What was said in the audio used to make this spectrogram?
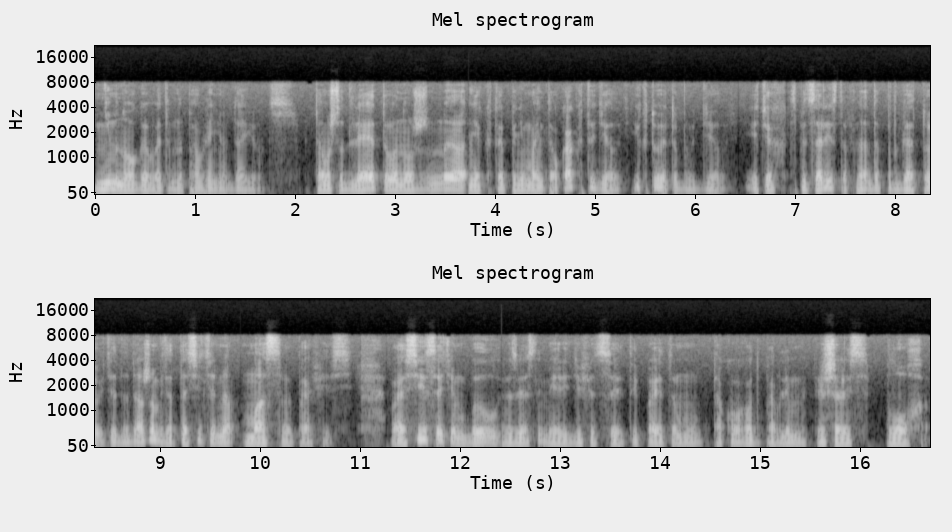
Немного в этом направлении удается. Потому что для этого нужно некоторое понимание того, как это делать и кто это будет делать. Этих специалистов надо подготовить. Это должна быть относительно массовая профессия. В России с этим был в известной мере дефицит, и поэтому такого рода проблемы решались плохо.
